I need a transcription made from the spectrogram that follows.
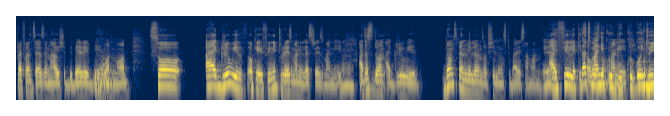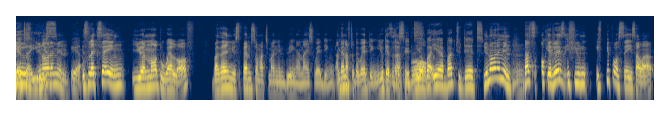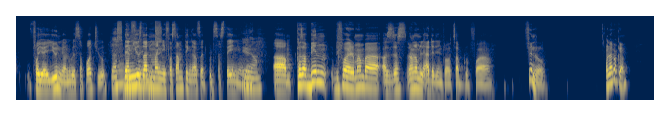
preferences in how he should be buried with Yeah. whatnot. So I agree with okay, if you need to raise money, let's raise money. Mm. I just don't agree with don't spend millions of shillings to bury someone. Yeah. I feel like it's That a waste money of could be- could go It into be better used- You know what I mean? Yeah. It's like saying you are not well off, but then you spend so much money in doing a nice wedding, and then after the wedding, you guys are That's just it. broke. Yeah, but yeah, back to debt. You know what I mean? That's okay. Raise if you if people say it's our for your union we'll support you, That's then use that money for something else that could sustain you. Yeah. Um, because I've been before. I remember I was just randomly added into a WhatsApp group for a funeral. I'm like, okay,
